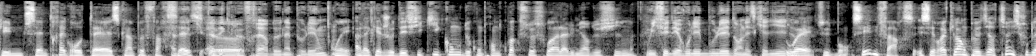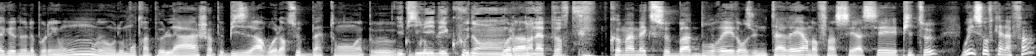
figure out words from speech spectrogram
qui est une scène très grotesque, un peu farcesque. Avec, euh, le frère de Napoléon. Oui, à laquelle je défie quiconque de comprendre quoi que ce soit à la lumière du film. Où il fait des roulés boulets dans l'escalier. Ouais, c'est bon, c'est une farce. Et c'est vrai que là, on peut dire, tiens, il se fout de la gueule de Napoléon, on nous montre un peu lâche, un peu bizarre, ou alors se battant un peu. Et puis il met des coups dans, dans la porte. Comme un mec se bat bourré dans une taverne, enfin, c'est assez piteux. Oui, sauf qu'à la fin,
